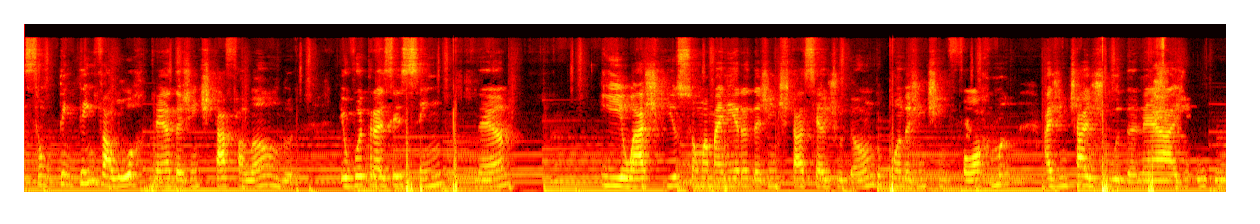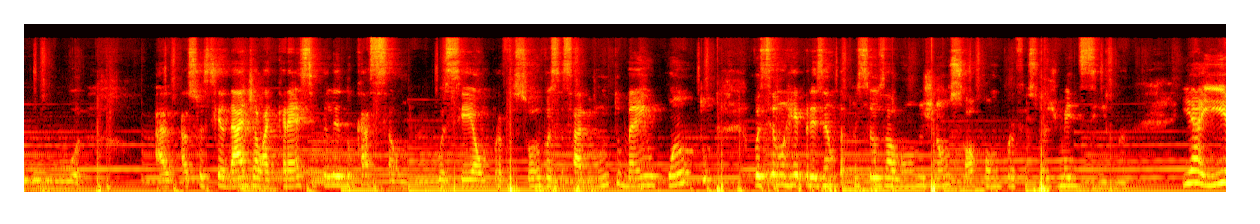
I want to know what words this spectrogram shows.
são tem, tem valor né, da gente estar tá falando, eu vou trazer sim, né? E eu acho que isso é uma maneira da gente estar tá se ajudando. Quando a gente informa, a gente ajuda, né? A, o, a, a sociedade ela cresce pela educação. Você é um professor, você sabe muito bem o quanto você não representa para os seus alunos, não só como professor de medicina. E aí,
